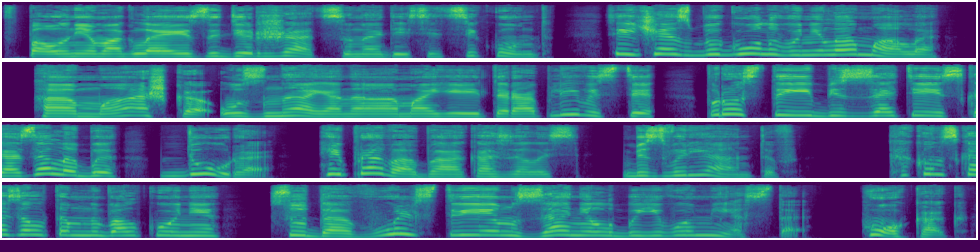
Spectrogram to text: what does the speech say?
Вполне могла и задержаться на 10 секунд. Сейчас бы голову не ломала. А Машка, узная она о моей торопливости, просто и без затей сказала бы «дура», и права бы оказалась, без вариантов как он сказал там на балконе, с удовольствием занял бы его место. О как!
